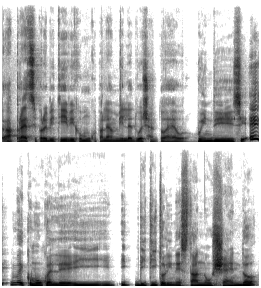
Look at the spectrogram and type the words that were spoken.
a prezzi proibitivi, comunque parliamo 1200 euro. Quindi sì, e, e comunque le- i, i- i titoli ne stanno uscendo.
